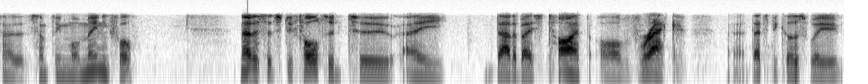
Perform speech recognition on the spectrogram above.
so that it's something more meaningful. Notice it's defaulted to a database type of RAC. Uh, that's because we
